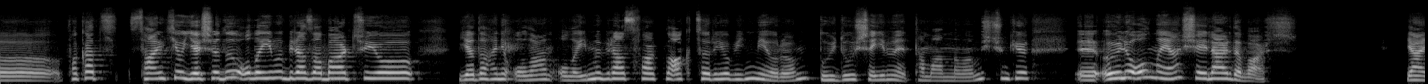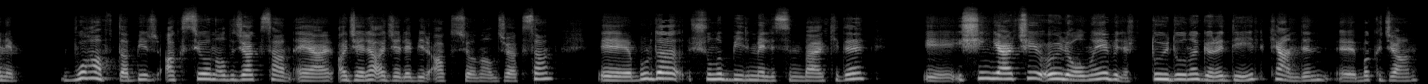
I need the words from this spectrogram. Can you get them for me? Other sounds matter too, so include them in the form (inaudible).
fakat sanki o yaşadığı olayı mı biraz abartıyor ya da hani olan olayı mı biraz farklı aktarıyor bilmiyorum. Duyduğu şeyi mi tam anlamamış. Çünkü e, öyle olmayan şeyler de var. Yani bu hafta bir aksiyon alacaksan eğer acele acele bir aksiyon alacaksan e, burada şunu bilmelisin belki de e, işin gerçeği öyle olmayabilir. Duyduğuna göre değil kendin e, bakacaksın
